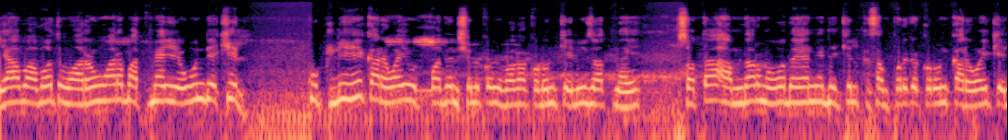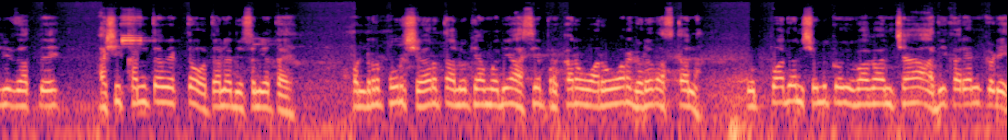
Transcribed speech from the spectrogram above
याबाबत वारंवार बातम्या येऊन देखील कुठलीही कारवाई उत्पादन शुल्क विभागाकडून केली जात नाही. स्वतः आमदार महोदयांनी देखील संपर्क करून कारवाई केली जात नाही अशी खंत व्यक्त होताना दिसून येत आहे. पंढरपूर शहर तालुक्यामध्ये असे प्रकार वारंवार घडत असताना उत्पादन शुल्क विभागांच्या अधिकाऱ्यांकडे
